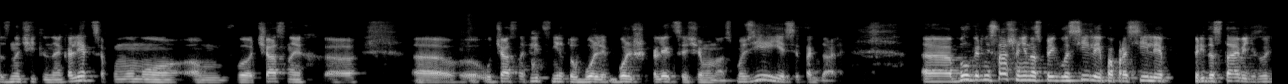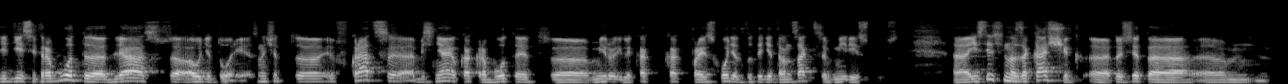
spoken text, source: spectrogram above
значительная коллекция, по-моему, эм, в частных у частных лиц нету более, больше коллекции, чем у нас. Музеи есть и так далее. Э, был вернисаж, они нас пригласили и попросили предоставить эти 10 работ э, для аудитории. Значит, э, вкратце объясняю, как работает мир или как, как происходят вот эти транзакции в мире искусств. Естественно, заказчик, то есть это эм,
